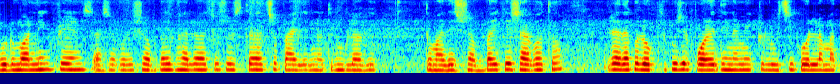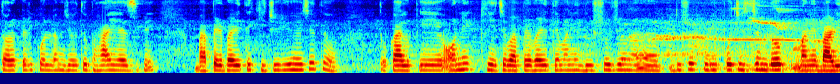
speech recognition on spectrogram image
গুড মর্নিং ফ্রেন্ডস আশা করি সবাই ভালো আছো, সুস্থ আছো। পাইলের নতুন ব্লগে তোমাদের সবাইকে স্বাগত। এটা দেখো, লক্ষ্মী পুজোর পরের দিন আমি একটু লুচি করলাম আর তরকারি করলাম। যেহেতু ভাই আসবে, বাপের বাড়িতে খিচুড়ি হয়েছে তো। তো কালকে অনেক খেয়েছে বাপের বাড়িতে মানে দুশো জন দুশো কুড়ি পঁচিশ জন লোক মানে বাড়ি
